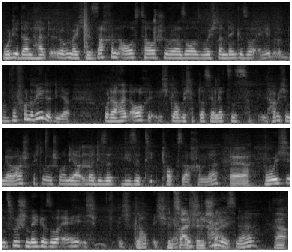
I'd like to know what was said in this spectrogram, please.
wo die dann halt irgendwelche Sachen austauschen oder sowas, wo ich dann denke so, ey, wovon redet ihr? Oder halt auch, ich glaube, ich habe das ja letztens, habe ich im Garage darüber gesprochen, ja, über diese, diese TikTok-Sachen, ne? Ja, ja. Wo ich inzwischen denke so, ey, ich ich, glaube, ich bin zu alt für den Scheiß. Ne? Ja.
